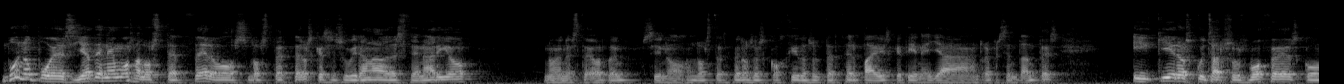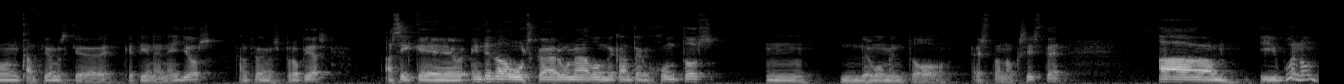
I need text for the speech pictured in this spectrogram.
Bueno, pues ya tenemos a los terceros, los terceros que se subirán al escenario no en este orden, sino los terceros escogidos, el tercer país que tiene ya representantes. Y quiero escuchar sus voces con canciones que, que tienen ellos, canciones propias. Así que he intentado buscar una donde canten juntos. Mm, de momento esto no existe. y bueno,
